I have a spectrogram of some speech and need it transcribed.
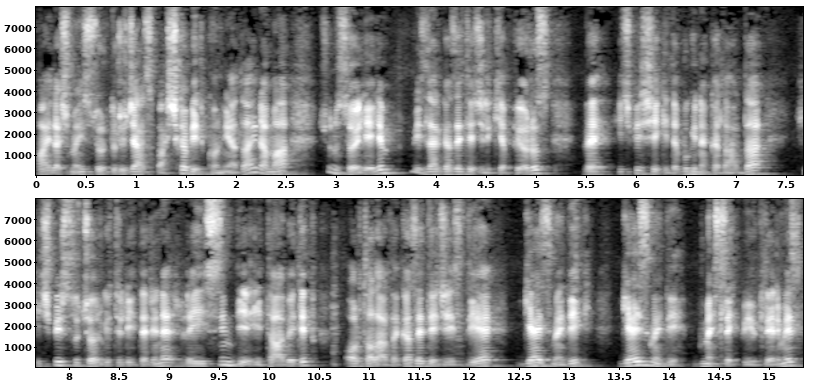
paylaşmayı sürdüreceğiz başka bir konuya dair ama şunu söyleyelim bizler gazetecilik yapıyoruz ve hiçbir şekilde bugüne kadar da hiçbir suç örgütü liderine reisin diye hitap edip ortalarda gazeteciyiz diye gezmedik. Gezmedi meslek büyüklerimiz.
